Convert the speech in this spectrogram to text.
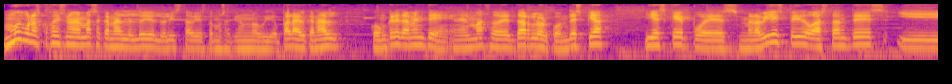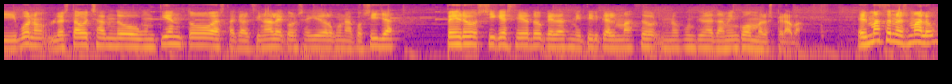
Muy buenas, cogéis una vez más al canal del Doy el Duelista. Hoy estamos aquí en un nuevo vídeo para el canal, concretamente en el mazo de Darlord con Despia. Y es que, pues, me lo habíais pedido bastantes y, bueno, lo he estado echando un tiento hasta que al final he conseguido alguna cosilla. Pero sí que es cierto que he de admitir que el mazo no funciona tan bien como me lo esperaba. El mazo no es malo,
